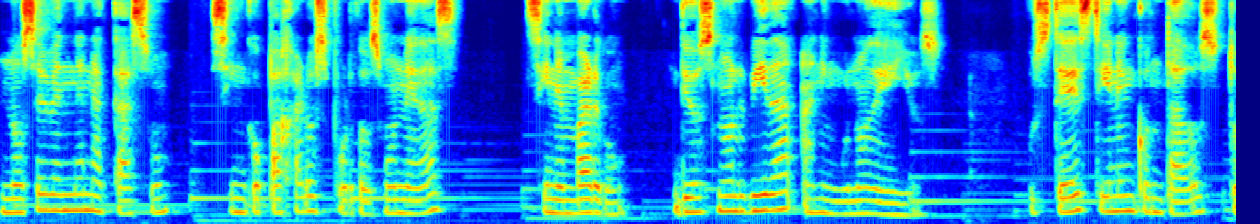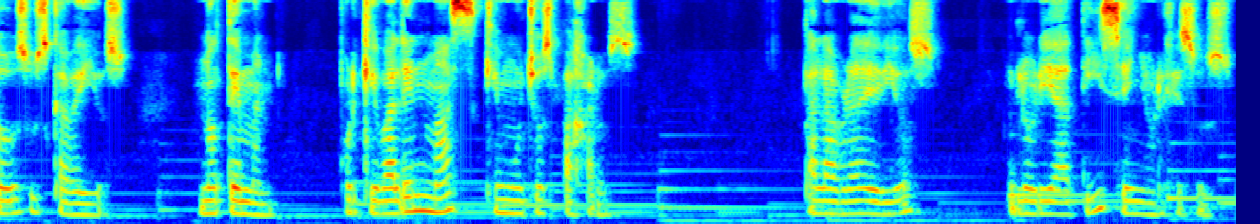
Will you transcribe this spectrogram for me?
¿No se venden acaso cinco pájaros por dos monedas? Sin embargo, Dios no olvida a ninguno de ellos. Ustedes tienen contados todos sus cabellos. No teman, porque valen más que muchos pájaros. Palabra de Dios, gloria a ti, Señor Jesús.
